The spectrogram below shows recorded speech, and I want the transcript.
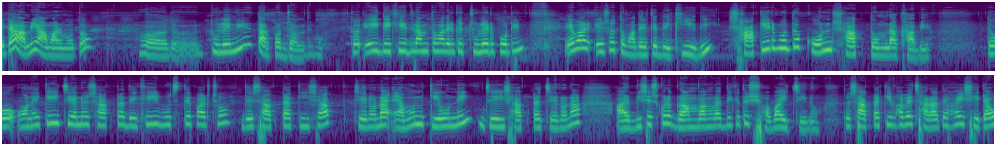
এটা আমি আমার মতো তুলে নিয়ে তারপর জল দেব। তো এই দেখিয়ে দিলাম তোমাদেরকে চুলের প্রোটিন। এবার এসো তোমাদেরকে দেখিয়ে দিই শাকের মতো কোন শাক তোমরা খাবে। তো অনেকেই চেনো শাকটা দেখেই বুঝতে পারছ যে শাকটা কী শাক। চেনো না, এমন কেউ নেই যে এই শাকটা চেনো না। আর বিশেষ করে গ্রাম বাংলার দিকে তো সবাই চেনো। তো শাকটা কীভাবে ছাড়াতে হয় সেটাও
